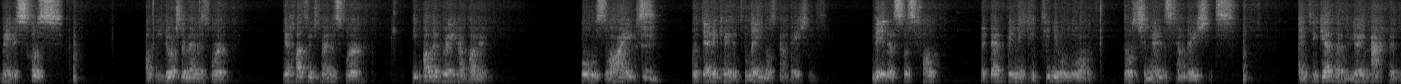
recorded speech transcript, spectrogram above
may the schus of your tremendous work, your husband's tremendous work, the other great Rabbanim, whose lives were dedicated to laying those foundations, made us was hope that that bringing continual along those tremendous foundations. And together, the Yom Achron,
